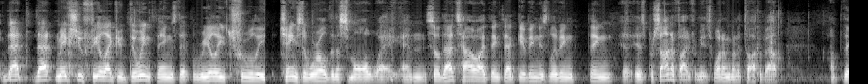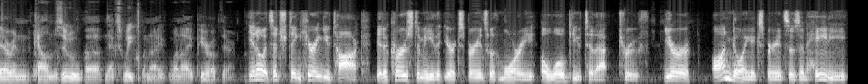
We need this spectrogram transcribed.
That that makes you feel like you're doing things that really truly change the world in a small way. And so that's how I think that giving is living thing uh, is personified for me. It's what I'm going to talk about up there in Kalamazoo uh, next week when I when I appear up there. You know, it's interesting hearing you talk. It occurs to me that your experience with Morrie awoke you to that truth. Your ongoing experiences in Haiti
